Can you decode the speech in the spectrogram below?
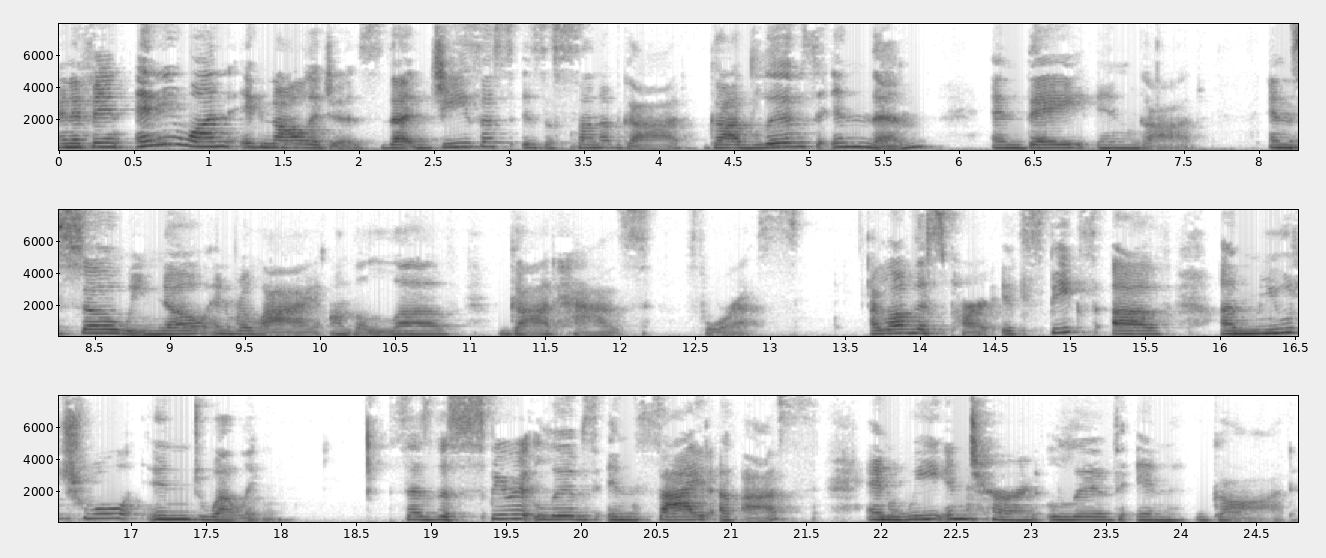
And if anyone acknowledges that Jesus is the Son of God, God lives in them and they in God. And so we know and rely on the love God has for us. I love this part. It speaks of a mutual indwelling. It says the Spirit lives inside of us, and we in turn live in God.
